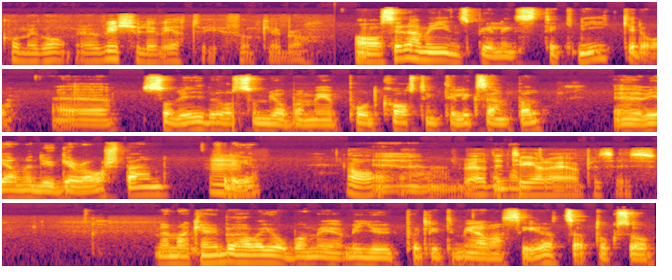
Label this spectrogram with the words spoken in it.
kommer igång med det. Och Visually vet vi funkar bra. Ja, så det här med inspelningstekniker då. Eh, som vi då som jobbar med podcasting till exempel. Eh, vi använder ju Garageband för mm. det. Ja, eh, för att editera ja, precis. Men man kan ju behöva jobba med, med ljud på ett lite mer avancerat sätt också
